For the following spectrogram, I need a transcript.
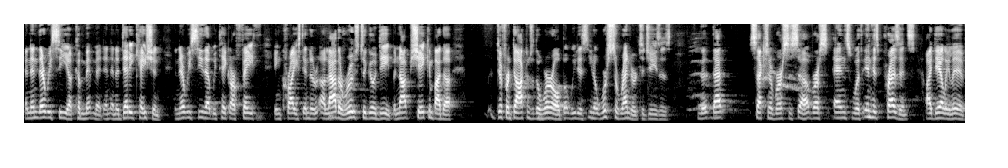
And then there we see a commitment and, and a dedication and there we see that we take our faith in Christ and to allow the roots to go deep and not shaken by the different doctrines of the world, but we just, you know, we're surrendered to Jesus. The, that section of verses, uh, verse ends with, In his presence I daily live.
